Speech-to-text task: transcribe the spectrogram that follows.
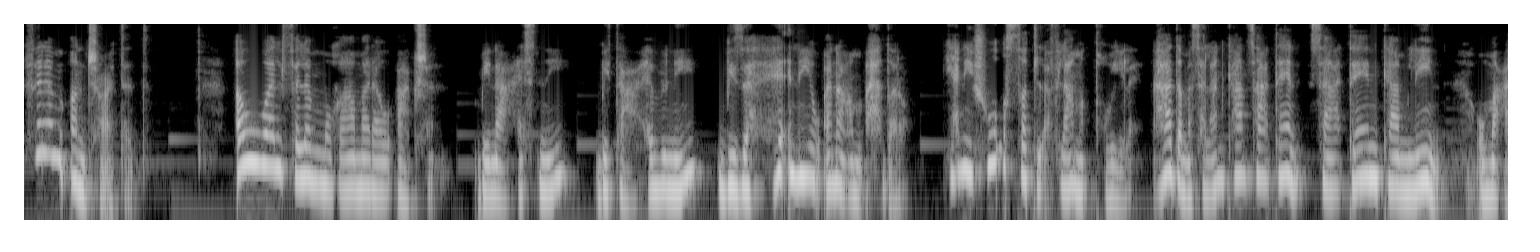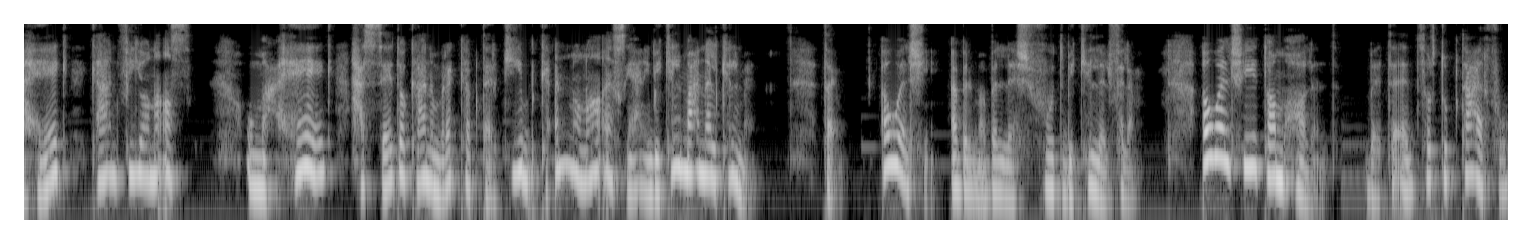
فيلم Uncharted. أول فيلم مغامرة وأكشن. بنعسني بتعبني بزهقني وأنا عم أحضره. يعني شو قصة الأفلام الطويلة؟ هذا مثلا كان ساعتين ساعتين كاملين ومع هيك كان فيه نقص. ومع هيك حسيته كان مركب تركيب كأنه ناقص يعني بكل معنى الكلمة. طيب أول شي قبل ما بلش فوت بكل الفيلم أول شي توم هولاند. بعتقد صرتوا بتعرفوا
